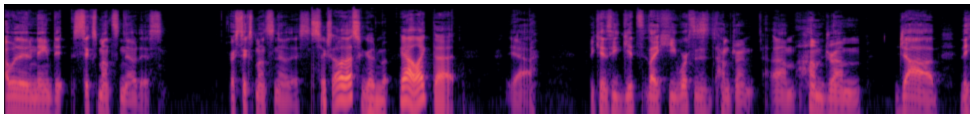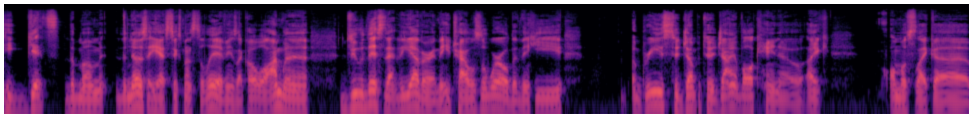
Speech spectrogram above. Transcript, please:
I would have named it Six Months Notice or Six Months Notice. Six oh that's a good mo- yeah, I like that. Yeah. Because he gets, like, he works his humdrum, um, humdrum job. Then he gets the moment, the notice that he has six months to live. And he's like, oh, well, I'm going to do this, that, the other. And then he travels the world. And then he agrees to jump into a giant volcano, like almost like a,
